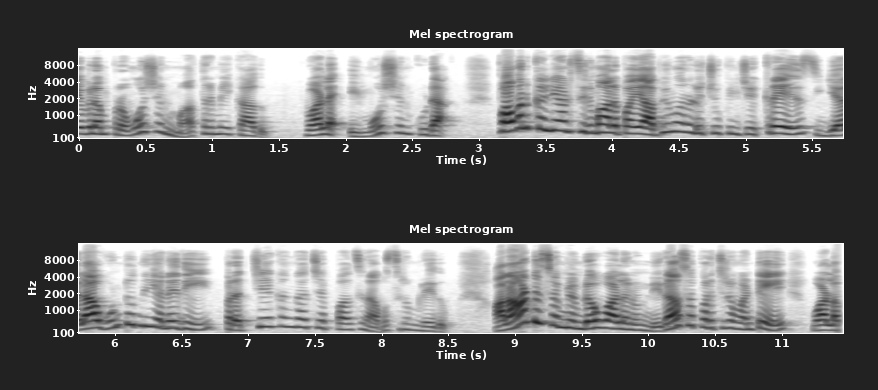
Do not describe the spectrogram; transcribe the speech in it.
కేవలం ప్రమోషన్ మాత్రమే కాదు. వాళ్ళ ఎమోషన్ కూడా. పవన్ కళ్యాణ్ సినిమాలపై అభిమానులు చూపించే క్రేజ్ ఎలా ఉంటుంది అనేది ప్రత్యేకంగా చెప్పాల్సిన అవసరం లేదు. అలాంటి సమయంలో వాళ్ళను నిరాశపరచడం అంటే వాళ్ళ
